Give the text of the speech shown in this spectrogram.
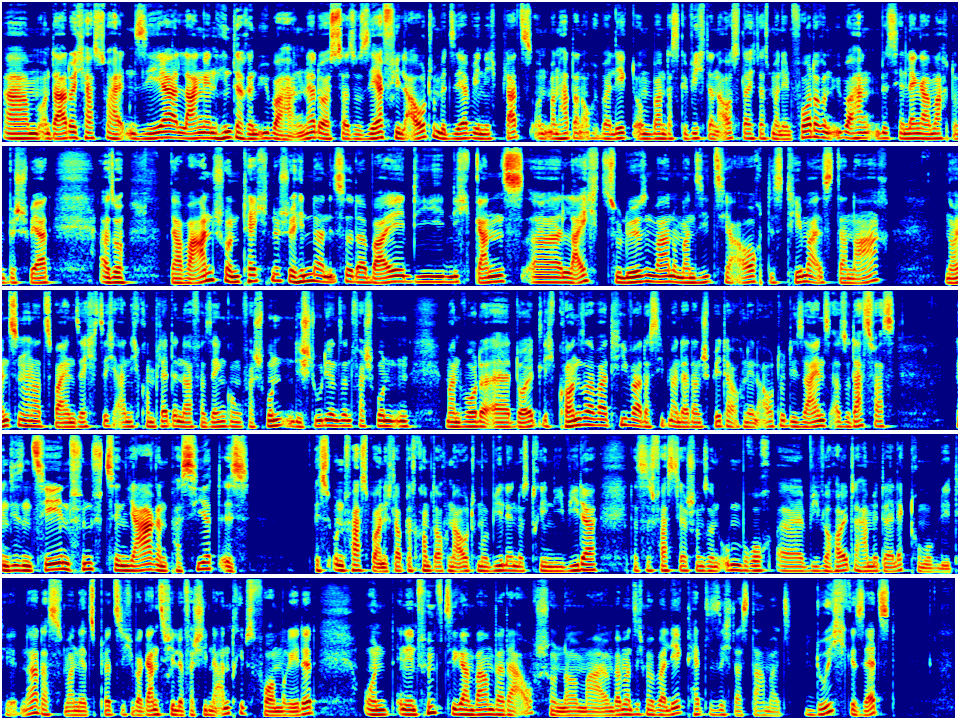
ähm, und dadurch hast du halt einen sehr langen hinteren Überhang. Ne? Du hast also sehr viel Auto mit sehr wenig Platz und man hat dann auch überlegt, ob man das Gewicht dann ausgleicht, dass man den vorderen Überhang ein bisschen länger macht und beschwert. Also da waren schon technische Hindernisse dabei, die nicht ganz äh, leicht zu lösen waren und man sieht es ja auch, das Thema ist danach 1962 eigentlich komplett in der Versenkung verschwunden. Die Studien sind verschwunden. Man wurde äh, deutlich konservativer. Das sieht man ja dann später auch in den Autodesigns. Also das, was in diesen 10, 15 Jahren passiert ist, ist unfassbar. Und ich glaube, das kommt auch in der Automobilindustrie nie wieder. Das ist fast ja schon so ein Umbruch, äh, wie wir heute haben mit der Elektromobilität. Ne? Dass man jetzt plötzlich über ganz viele verschiedene Antriebsformen redet. Und in den 50ern waren wir da auch schon normal. Und wenn man sich mal überlegt, hätte sich das damals durchgesetzt,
